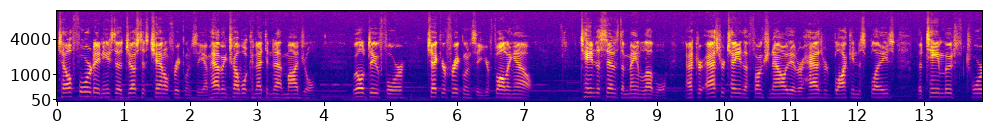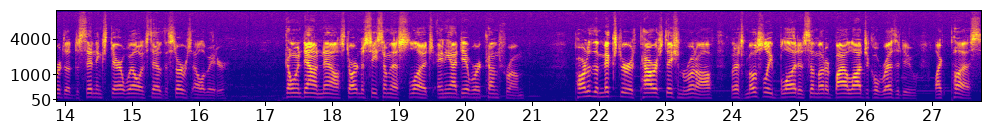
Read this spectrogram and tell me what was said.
Tell Ford needs to adjust its channel frequency. I'm having trouble connecting to that module. Will do, 4. Check your frequency. You're falling out. Team descends to main level. After ascertaining the functionality of their hazard-blocking displays, the team moves towards a descending stairwell instead of the service elevator. Going down now, starting to see some of that sludge. Any idea where it comes from? Part of the mixture is power station runoff, but it's mostly blood and some other biological residue, like pus.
